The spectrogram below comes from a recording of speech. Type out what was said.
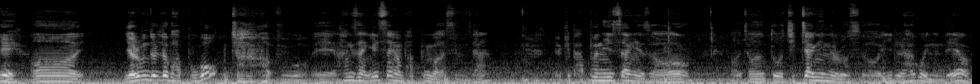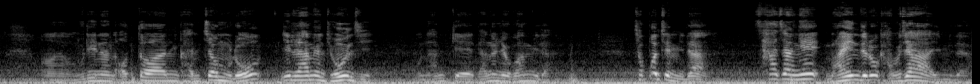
예, 어, 여러분들도 바쁘고 저도 바쁘고 예, 항상 일상은 바쁜 것 같습니다. 이렇게 바쁜 일상에서 어, 저는 또 직장인으로서 일을 하고 있는데요. 어, 우리는 어떠한 관점으로 일을 하면 좋은지 오늘 함께 나누려고 합니다. 첫 번째입니다. 사장의 마인드로 가보자입니다.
